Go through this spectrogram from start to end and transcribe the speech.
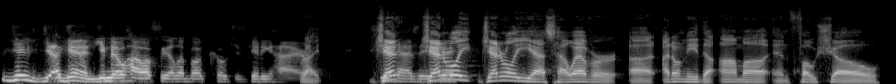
You, again, you know how I feel about coaches getting hired. Right. Gen- generally, generally, yes. However, uh, I don't need the AMA and faux show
